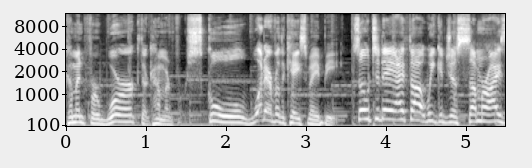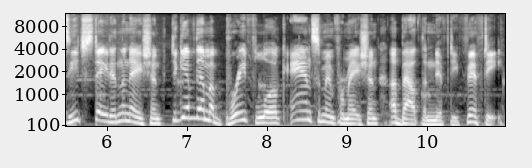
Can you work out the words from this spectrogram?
Coming for work, they're coming for school, whatever the case may be. So today I thought we could just summarize each state in the nation to give them a brief look and some information about the Nifty 50.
